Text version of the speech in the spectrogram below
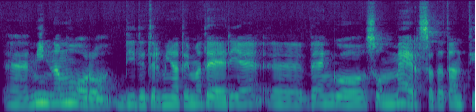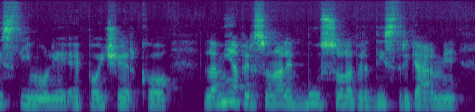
Eh, mi innamoro di determinate materie, eh, vengo sommersa da tanti stimoli e poi cerco la mia personale bussola per districarmi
